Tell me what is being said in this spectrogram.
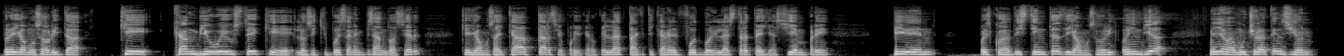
Pero digamos, ahorita, ¿qué cambio ve usted que los equipos están empezando a hacer? Que digamos, hay que adaptarse, porque creo que la táctica en el fútbol y la estrategia siempre piden pues cosas distintas. Digamos, hoy, hoy en día me llama mucho la atención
